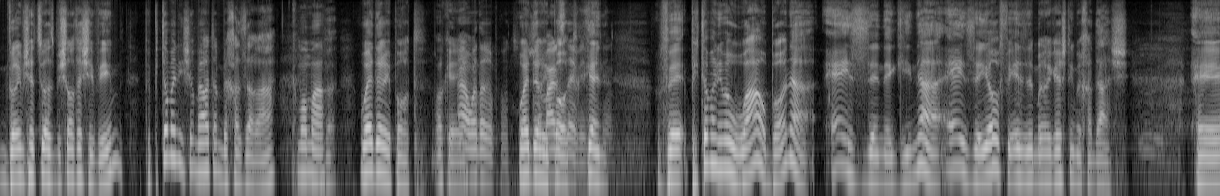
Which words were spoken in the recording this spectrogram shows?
דברים שיצאו אז בשנות ה-70, ופתאום אני שומע אותם בחזרה. כמו מה? Weather report. אוקיי. אה, weather report. weather report, כן. ופתאום אני אומר, וואו, בואנה, איזה נגינה, איזה יופי, איזה מרגש לי מחדש. אה,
